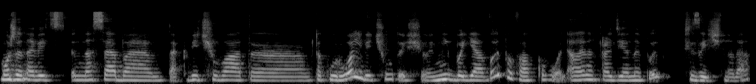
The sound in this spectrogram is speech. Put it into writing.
може навіть на себе так відчувати таку роль, відчути, що ніби я випив алкоголь, але насправді я не пив фізично, да?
